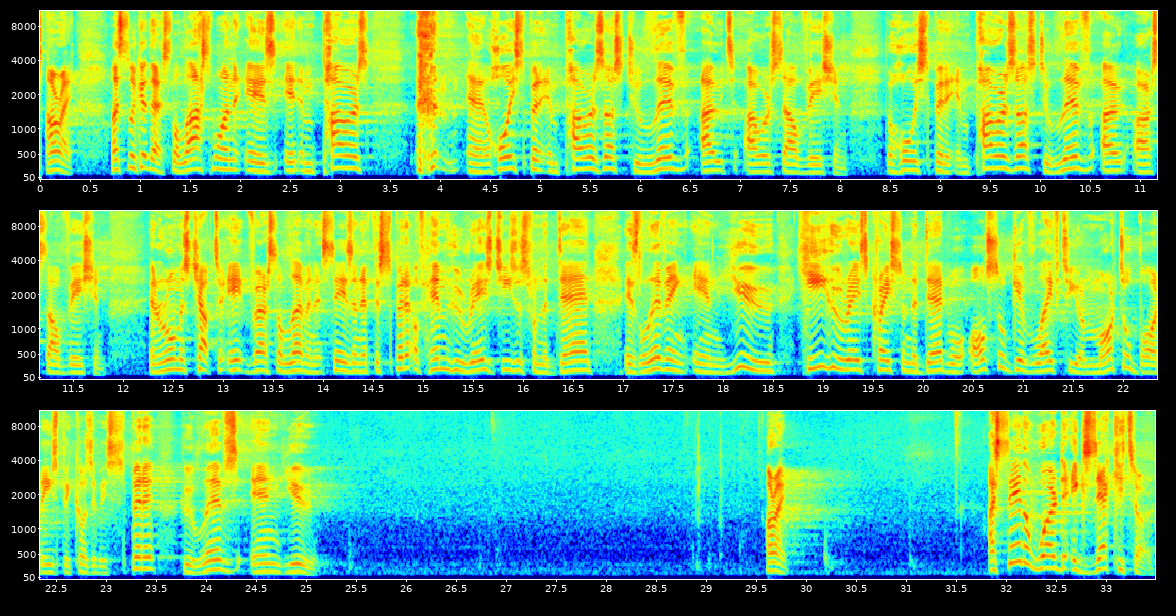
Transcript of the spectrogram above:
All right, let's look at this. The last one is it empowers, the uh, Holy Spirit empowers us to live out our salvation. The Holy Spirit empowers us to live out our salvation. In Romans chapter 8, verse 11, it says, And if the spirit of him who raised Jesus from the dead is living in you, he who raised Christ from the dead will also give life to your mortal bodies because of his spirit who lives in you. All right. I say the word executor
